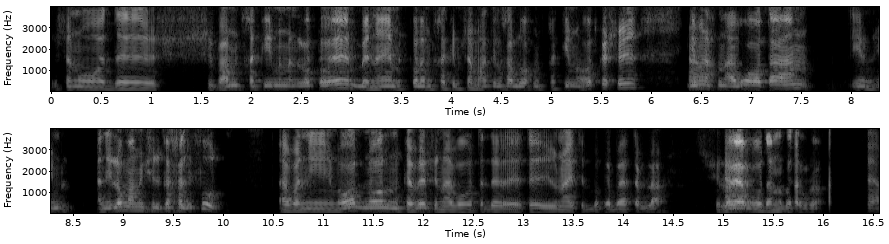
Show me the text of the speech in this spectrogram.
יש לנו עוד אה, שבעה משחקים אם אני לא טועה, ביניהם את כל המשחקים שאמרתי לך, לוח משחקים מאוד קשה, אם אנחנו נעבור אותם, אם, אם, אני לא מאמין שניקח אליפות, אבל אני מאוד מאוד מקווה שנעבור את יונייטד בגבי הטבלה, שלא כן. יעברו אותנו בטבלה. כן,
